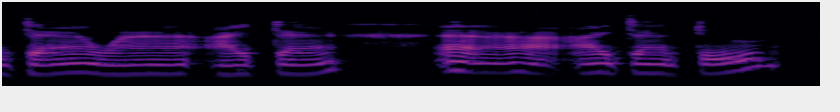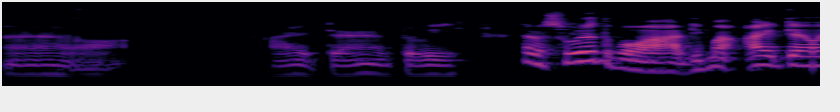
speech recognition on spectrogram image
item 1 item အဲ item 2 အဲ item 3အဲ့တော့ဆိုတဲ့သဘောကဒီမှာ item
